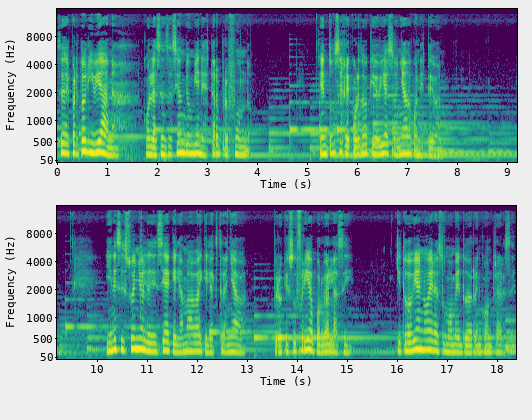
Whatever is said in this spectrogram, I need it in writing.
se despertó liviana, con la sensación de un bienestar profundo. Entonces recordó que había soñado con Esteban. Y en ese sueño le decía que la amaba y que la extrañaba, pero que sufría por verla así, que todavía no era su momento de reencontrarse,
